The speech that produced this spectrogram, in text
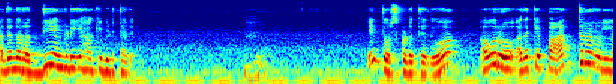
ಅದನ್ನು ರದ್ದಿ ಅಂಗಡಿಗೆ ಹಾಕಿ ಬಿಡ್ತಾರೆ. ಏನು ತೋರಿಸ್ಕೊಡುತ್ತೆ ಅದು? ಅವರು ಅದಕ್ಕೆ ಪಾತ್ರರಲ್ಲ.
